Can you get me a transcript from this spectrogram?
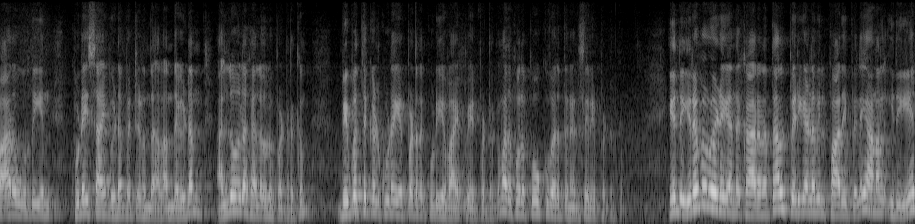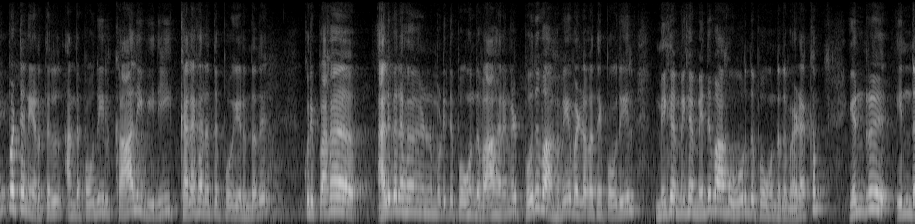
பார ஊர்தியின் குடைசாய்வு இடம்பெற்றிருந்தால் அந்த இடம் அல்லோல கல்லோலப்பட்டிருக்கும் விபத்துக்கள் கூட ஏற்படக்கூடிய வாய்ப்பு ஏற்பட்டிருக்கும். அதுபோல போக்குவரத்து நெரிசல் ஏற்பட்டிருக்கும் இந்த இரவு வேளை அந்த காரணத்தால் பெரிய அளவில் பாதிப்பில்லை. ஆனால் இது ஏற்பட்ட நேரத்தில் அந்த பகுதியில் காலி வீதி கலகலத்து போயிருந்தது. குறிப்பாக அலுவலகங்கள் முடிந்து போகின்ற வாகனங்கள் பொதுவாகவே வெள்ளவத்தை பகுதியில் மிக மிக மெதுவாக ஊர்ந்து போகின்றது வழக்கம். என்று இந்த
